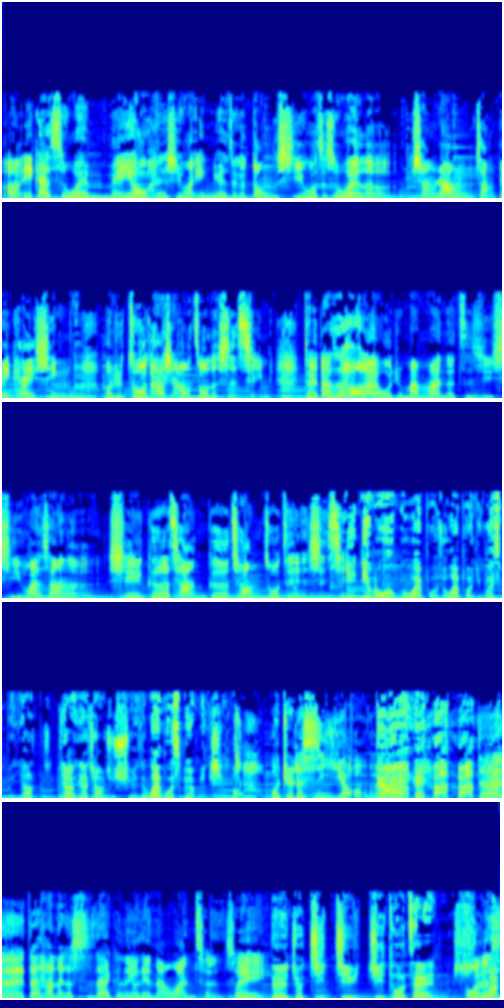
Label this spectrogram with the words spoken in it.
呃，一开始我也没有很喜欢音乐这个东西，我只是为了想让长辈开心，心，我就做他想要做的事情。对，但是后来我就慢慢的自己喜欢上了写歌、唱歌、创作这件事情。你你有没有问过外婆说，外婆你为什么要要要叫我去学？外婆是不是有明星梦？我觉得是有，对不对？对对对，但他那个时代可能有点难完成，所以对，就寄寄寄托在我的晚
